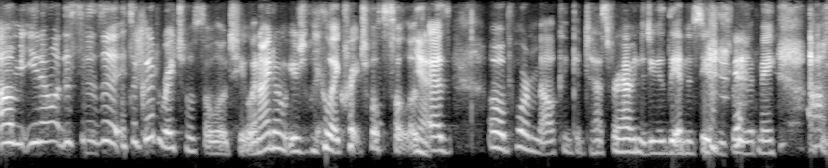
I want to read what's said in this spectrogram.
um, you know, this is a it's a good Rachel solo too, and I don't usually like Rachel solos Yeah. as oh poor Mel can contest for having to do the end of season three with me. Um,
